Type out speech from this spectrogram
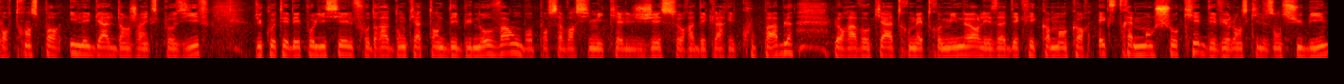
pour transport illégal d'engins explosifs. Du côté des policiers, il faudra donc attendre début novembre pour savoir si Michael G sera déclaré coupable. Leur avocat, maître mineur, les a décrits comme encore extrêmement choqués des violences qu'ils ont subies.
